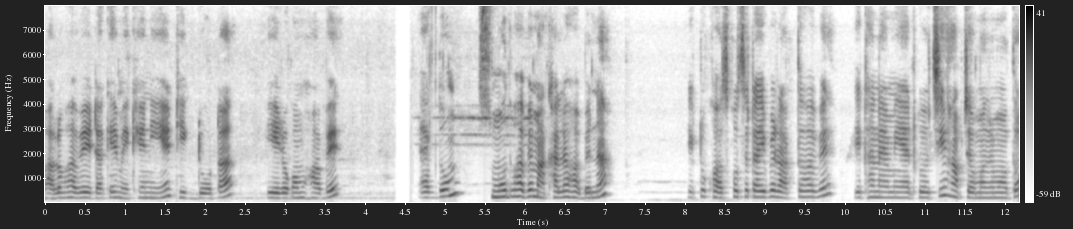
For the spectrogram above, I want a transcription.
ভালোভাবে এটাকে মেখে নিয়ে ঠিক ডোটা এরকম হবে। একদম স্মুথভাবে মাখালে হবে না। একটু খসখসে টাইপের রাখতে হবে। এখানে আমি অ্যাড করছি হাফ চামচের মতো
